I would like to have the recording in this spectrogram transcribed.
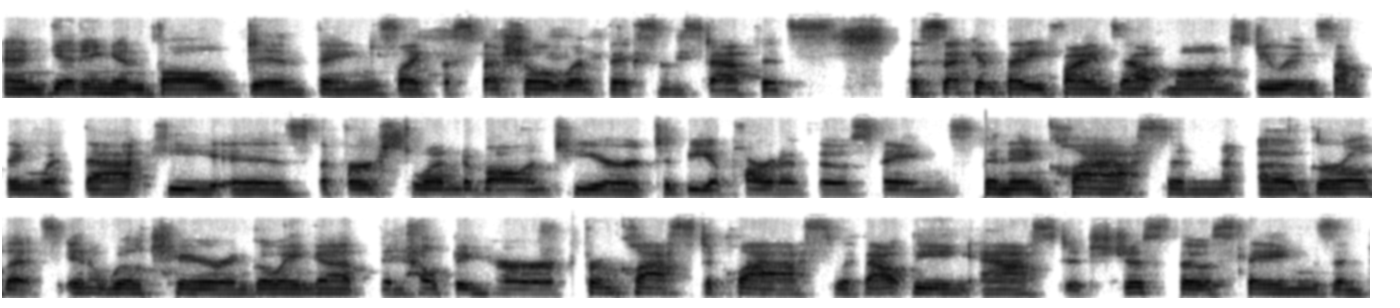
and getting involved in things like the Special Olympics and stuff. It's the second that he finds out mom's doing something with that, he is the first one to volunteer to be a part of those things. And in class, and a girl that's in a wheelchair and going up and helping her from class to class without being asked. It's just those things. And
